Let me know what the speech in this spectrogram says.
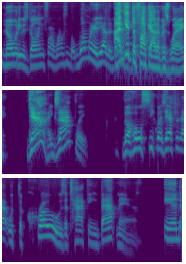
know what he was going for and went with it. But one way or the other, I'd get the fuck out of his way. yeah, exactly. The whole sequence after that with the crows attacking Batman. And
